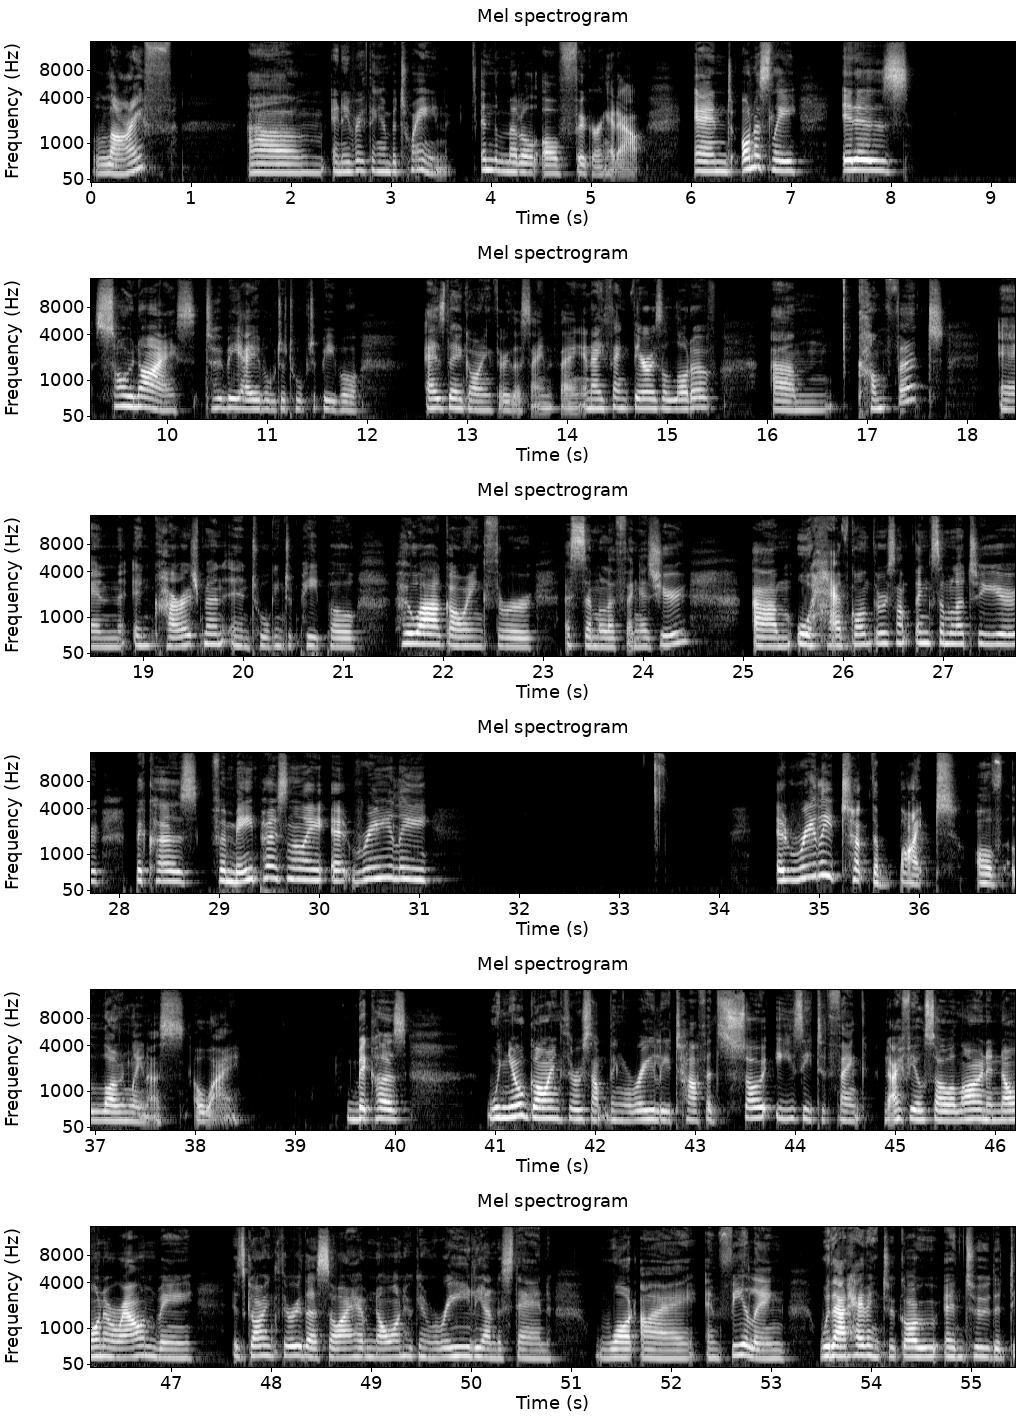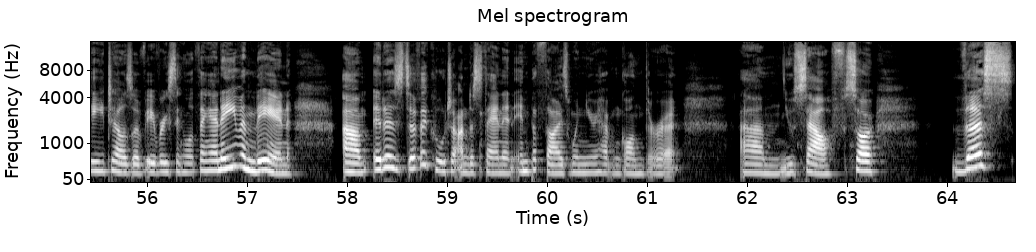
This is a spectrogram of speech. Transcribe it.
life, um, and everything in between, in the middle of figuring it out. And honestly, it is so nice to be able to talk to people as they're going through the same thing. And I think there is a lot of um, comfort and encouragement in talking to people who are going through a similar thing as you um, or have gone through something similar to you. Because for me personally, it really. It really took the bite of loneliness away. Because when you're going through something really tough, it's so easy to think, I feel so alone and no one around me is going through this. So I have no one who can really understand what I am feeling without having to go into the details of every single thing. And even then, um, it is difficult to understand and empathize when you haven't gone through it um, yourself. So this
